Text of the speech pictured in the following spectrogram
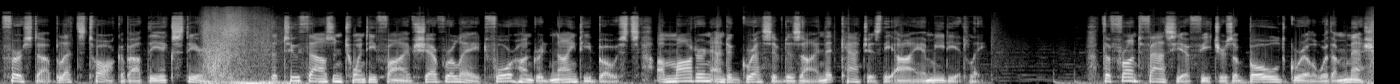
First up, let's talk about the exterior. The 2025 Chevrolet 490 boasts a modern and aggressive design that catches the eye immediately. The front fascia features a bold grille with a mesh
